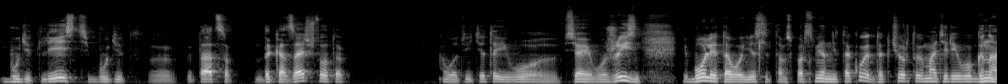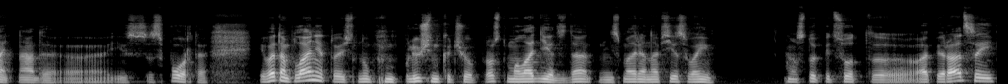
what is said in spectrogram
будет лезть, будет пытаться доказать что-то вот, ведь это его, вся его жизнь. И более того, если там спортсмен не такой, да к чертовой матери его гнать надо э, из спорта. И в этом плане, то есть, ну, Плющенко что, просто молодец, да, несмотря на все свои 100-500 э, операций,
